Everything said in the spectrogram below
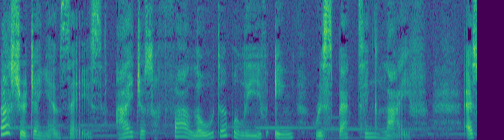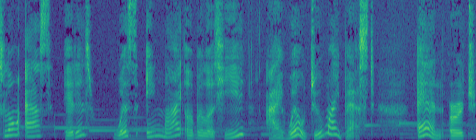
Master Cheng Yen says, I just follow the belief in respecting life. As long as it is within my ability, I will do my best and urge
